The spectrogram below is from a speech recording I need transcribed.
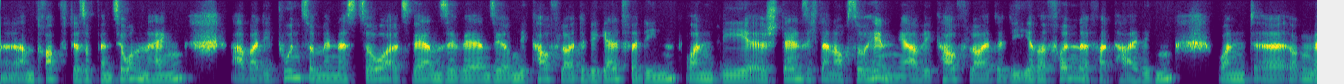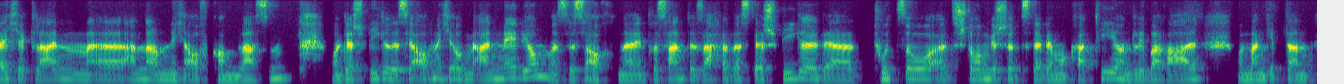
äh, am Tropf der Subventionen hängen. Aber die tun zumindest so, als wären sie, wären sie irgendwie Kaufleute, die Geld verdienen. Und die äh, stellen sich dann auch so hin, ja, wie Kaufleute, die ihre Fründe verteidigen und äh, irgendwelche kleinen äh, Annahmen nicht aufkommen lassen. Und der Spiegel ist ja auch nicht irgendein Medium. Es ist auch eine interessante Sache, dass der Spiegel, der tut so als Sturmgeschütz Schutz der Demokratie und liberal. Und man gibt dann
